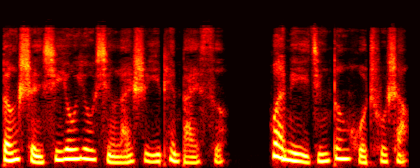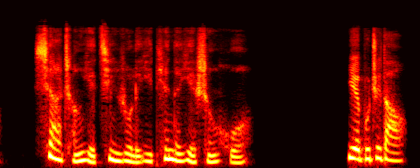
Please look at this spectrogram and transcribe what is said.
等沈西悠悠醒来，时一片白色，外面已经灯火初上，下城也进入了一天的夜生活。也不知道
